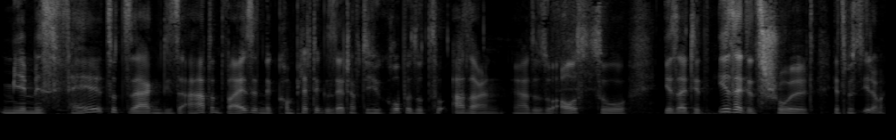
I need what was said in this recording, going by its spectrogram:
mir missfällt sozusagen diese Art und Weise, eine komplette gesellschaftliche Gruppe so zu othern, ja, also so auszu, ihr seid jetzt, ihr seid jetzt schuld, jetzt müsst ihr da mal,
